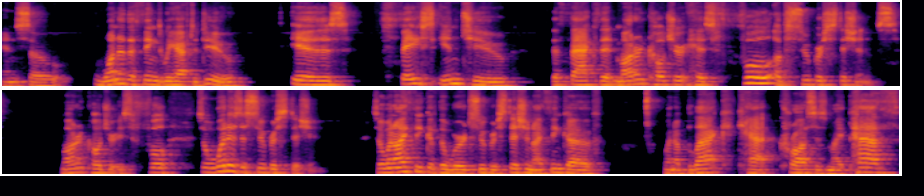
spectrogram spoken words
And so, one of the things we have to do is face into the fact that modern culture has full of superstitions. Modern culture is full. So, what is a superstition? So, when I think of the word superstition, I think of when a black cat crosses my path.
